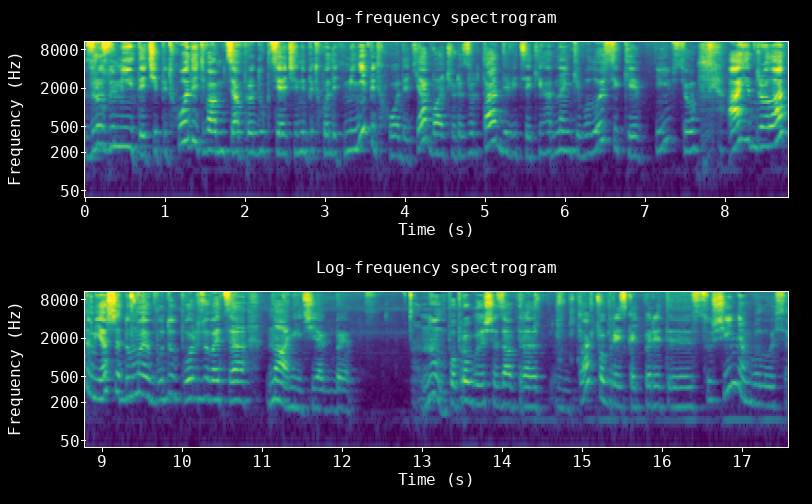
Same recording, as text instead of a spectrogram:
зрозуміти, чи підходить вам ця продукція, чи не підходить. Мені підходить, я бачу результат, дивіться, які гарненькі волосики, і все. А гідролатом я ще думаю, буду пользуватися на ніч, якби. Ну, попробую ще завтра так побризкати перед е, сушінням волосся.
